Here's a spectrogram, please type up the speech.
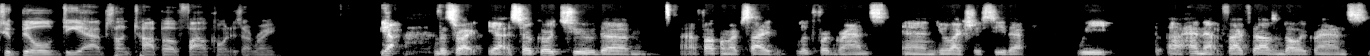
to build dapps on top of filecoin is that right? Yeah that's right yeah so go to the um, uh, filecoin website look for grants and you'll actually see that we uh, hand out $5000 grants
